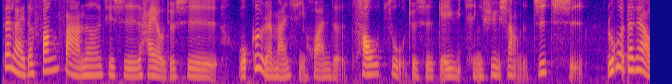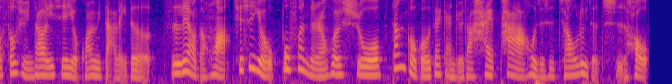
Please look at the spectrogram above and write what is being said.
再来的方法呢，其实还有就是我个人蛮喜欢的操作，就是给予情绪上的支持。如果大家有搜寻到一些有关于打雷的资料的话，其实有部分的人会说，当狗狗在感觉到害怕或者是焦虑的时候，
